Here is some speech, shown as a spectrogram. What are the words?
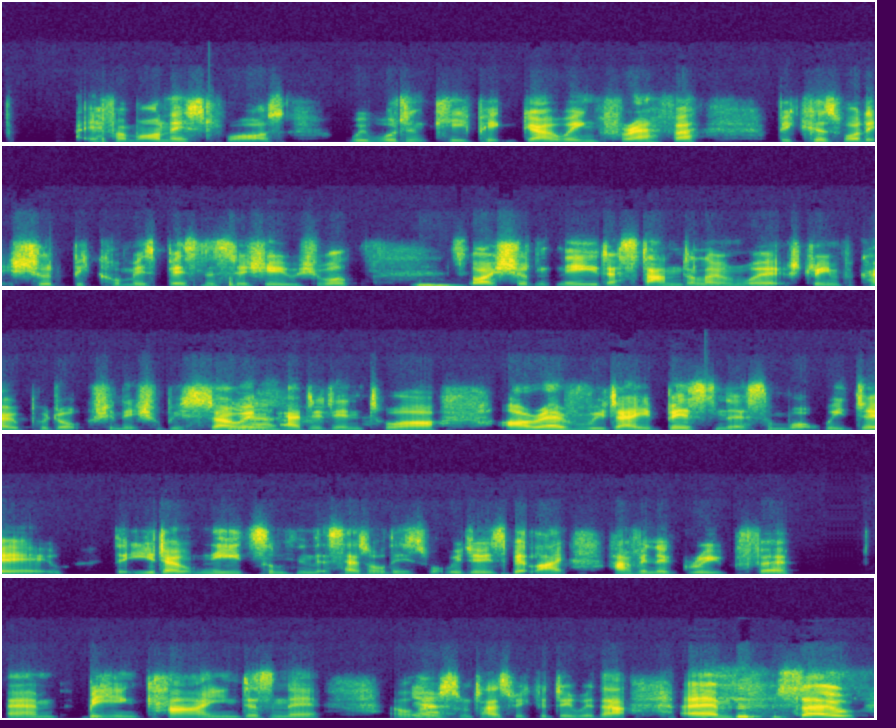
if I'm honest, was we wouldn't keep it going forever because what it should become is business as usual. Mm. So I shouldn't need a standalone work stream for co-production. It should be so yeah. embedded into our our everyday business and what we do that you don't need something that says, "Oh, this is what we do." It's a bit like having a group for um, being kind, isn't it? Although yeah. sometimes we could do with that. Um, so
